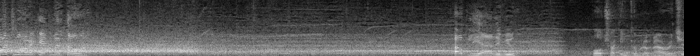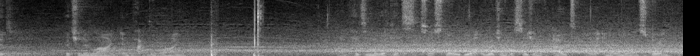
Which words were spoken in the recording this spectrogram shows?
आठवां विकेट मिलता हुआ अब लिया review Ball tracking coming up now, Richard. Pitching in line, impact in line, and hitting the wickets. So stay with your original decision of out. I'll let you know when you're on screen.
